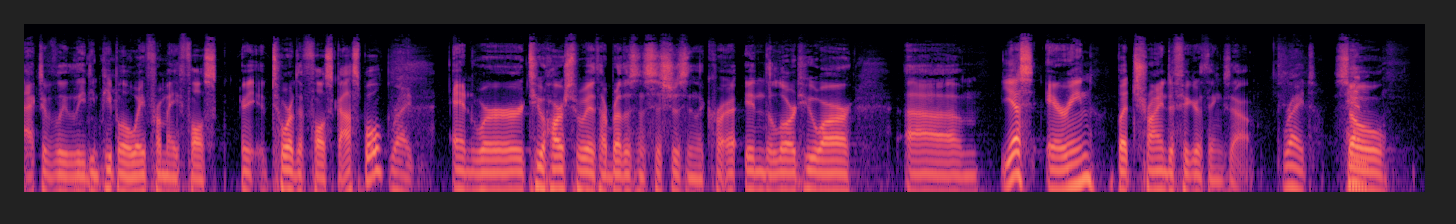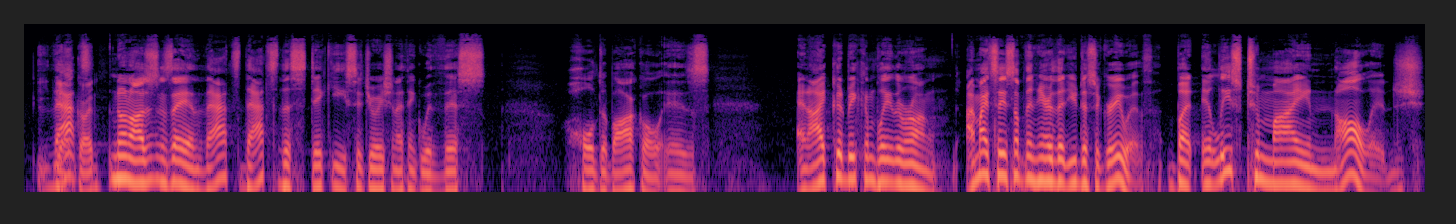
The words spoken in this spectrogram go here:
actively leading people away from a false eh, toward the false gospel. Right. And we're too harsh with our brothers and sisters in the in the Lord who are, um, yes, erring, but trying to figure things out. Right. So, yeah, That's go ahead. no, no. I was just gonna say, and that's that's the sticky situation. I think with this whole debacle is, and I could be completely wrong. I might say something here that you disagree with, but at least to my knowledge,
